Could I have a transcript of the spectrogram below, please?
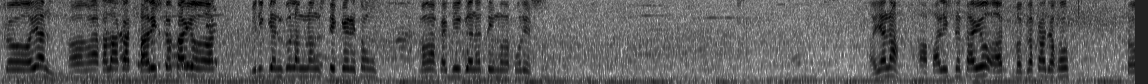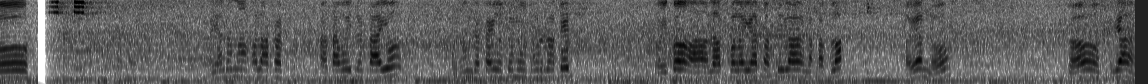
So ayan, ah, mga kalakat, palis na tayo at binigyan ko lang ng sticker itong mga kaibigan nating mga pulis. Ayan na, ah, palis na tayo at maglakad ako. So, ayan na mga kalakat, tatawid na tayo. Pumunta tayo sa motor natin. So ito, ah, lahat pala yata sila naka-block. Ayan, oh. So, yan.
